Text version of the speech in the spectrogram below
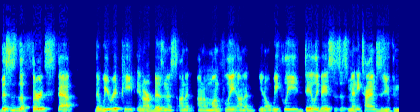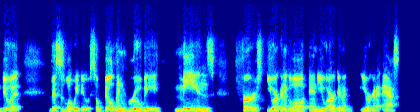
This is the third step that we repeat in our business on a on a monthly, on a you know weekly, daily basis, as many times as you can do it. This is what we do. So building Ruby means first you are going to go out and you are going to you are going to ask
